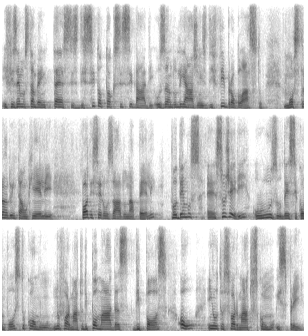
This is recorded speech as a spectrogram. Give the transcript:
e fizemos também testes de citotoxicidade usando liagens de fibroblasto, mostrando então que ele pode ser usado na pele. Podemos é, sugerir o uso desse composto como no formato de pomadas, de pós ou em outros formatos como spray.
